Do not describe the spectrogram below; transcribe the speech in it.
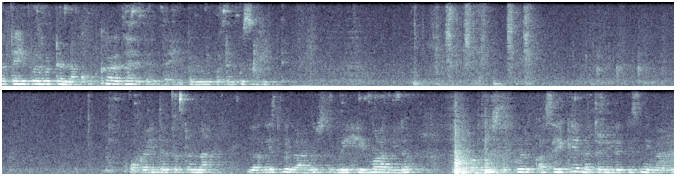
आता हे पण बटनला खूप काळं झाले तर हे पण मी बटन पुसून घेते. बघा तर बटनला लगेच निघालं नुसतं मी हे मारलं. नुसतं असं हे केलं तरी लगेच निघालं.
